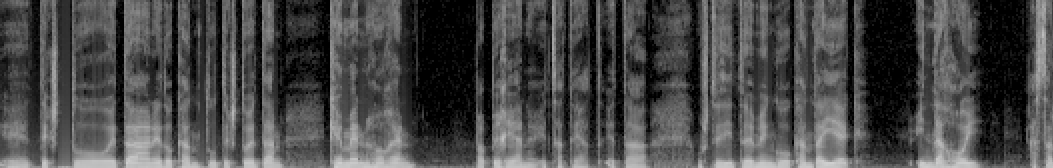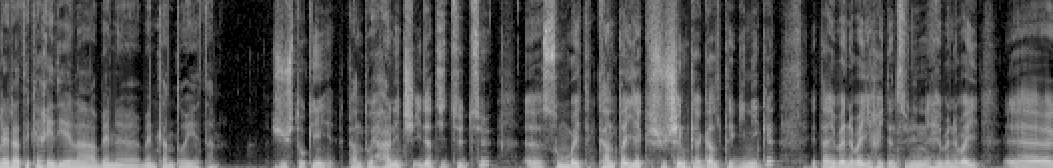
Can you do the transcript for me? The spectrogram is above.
e, tekstoetan edo kantu tekstoetan kemen horren paperean etzateat. Eta uste dit hemengo kantaiek indar hoi azalerat ekarri diela ben, ben kantoietan. Justoki, kanto hanitz idatitzutzu, uh, zunbait kantaiak susenka galteginik, eta heben ebai, jaiten zunin, heben ebai uh,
